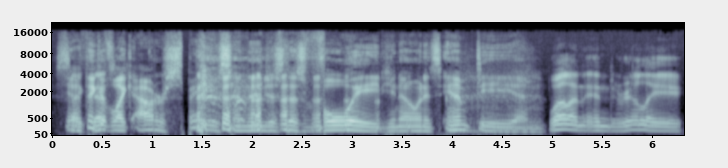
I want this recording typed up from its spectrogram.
It's yeah, like think of like outer space and then just this void, you know, and it's empty and well, and and really,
